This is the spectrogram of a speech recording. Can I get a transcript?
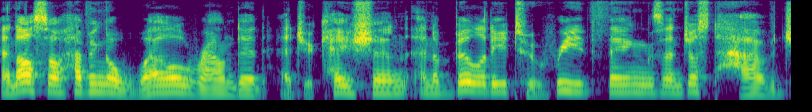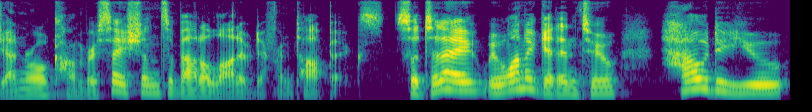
and also having a well rounded education and ability to read things and just have general conversations about a lot of different topics. So, today we want to get into how do you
